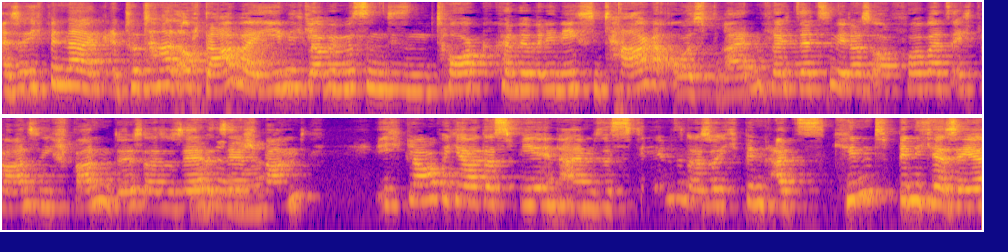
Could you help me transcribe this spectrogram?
Also ich bin da total auch da bei Ihnen. Ich glaube, wir müssen diesen Talk, können wir über die nächsten Tage ausbreiten. Vielleicht setzen wir das auch vor, weil es echt wahnsinnig spannend ist. Also sehr, ja, sehr ja. spannend ich glaube ja, dass wir in einem System sind. Also ich bin als Kind bin ich ja sehr,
